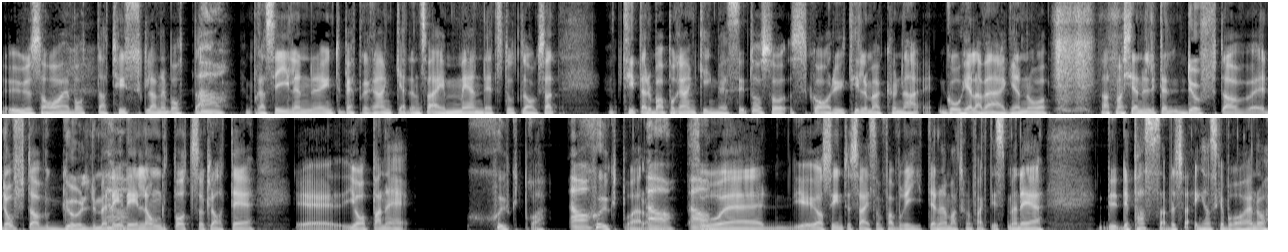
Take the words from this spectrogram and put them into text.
USA är borta, Tyskland är borta, Brasilien är inte bättre rankad än Sverige, men det är ett stort lag. Så att, tittar du bara på rankingmässigt då, så ska du ju till och med kunna gå hela vägen och att man känner en liten duft av, doft av guld, men Ja. det, det är långt bort såklart. Det, eh, Japan är sjukt bra. Ja. Sjukt bra är de. Ja, ja. Så, eh, jag ser inte Sverige som favorit i den här matchen faktiskt, men det, det, det passar väl Sverige ganska bra ändå.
